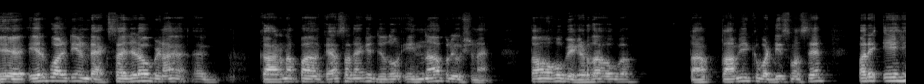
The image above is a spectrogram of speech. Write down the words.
에ਅਰ ਕੁਆਲਿਟੀ ਇੰਡੈਕਸ ਹੈ ਜਿਹੜਾ ਉਹ ਬਿਨਾ ਕਾਰਨ ਆਪਾਂ ਕਹਿ ਸਕਦੇ ਹਾਂ ਕਿ ਜਦੋਂ ਇੰਨਾ ਪੋਲਿਊਸ਼ਨ ਹੈ, ਤਾਂ ਉਹ ਵਿਗੜਦਾ ਹੋਊਗਾ। ਤਾਂ ਤਾਂ ਵੀ ਇੱਕ ਵੱਡੀ ਸਮੱਸਿਆ ਪਰ ਇਹ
